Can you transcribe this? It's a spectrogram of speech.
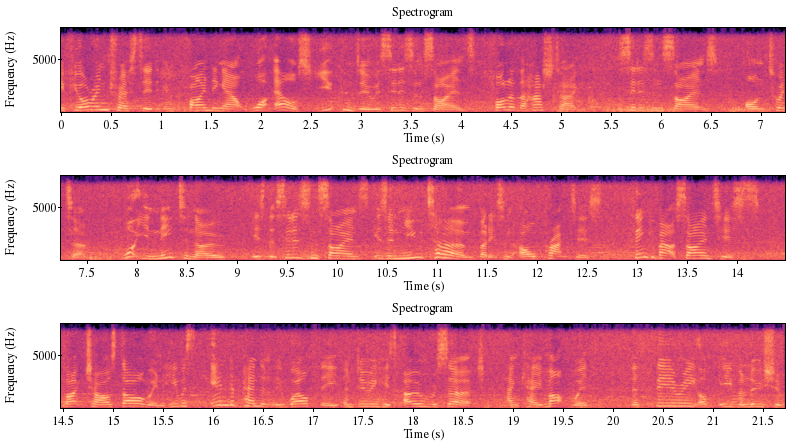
If you're interested in finding out what else you can do with citizen science, follow the hashtag citizen science on Twitter. What you need to know is that citizen science is a new term, but it's an old practice. Think about scientists like Charles Darwin. He was independently wealthy and doing his own research and came up with the theory of evolution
